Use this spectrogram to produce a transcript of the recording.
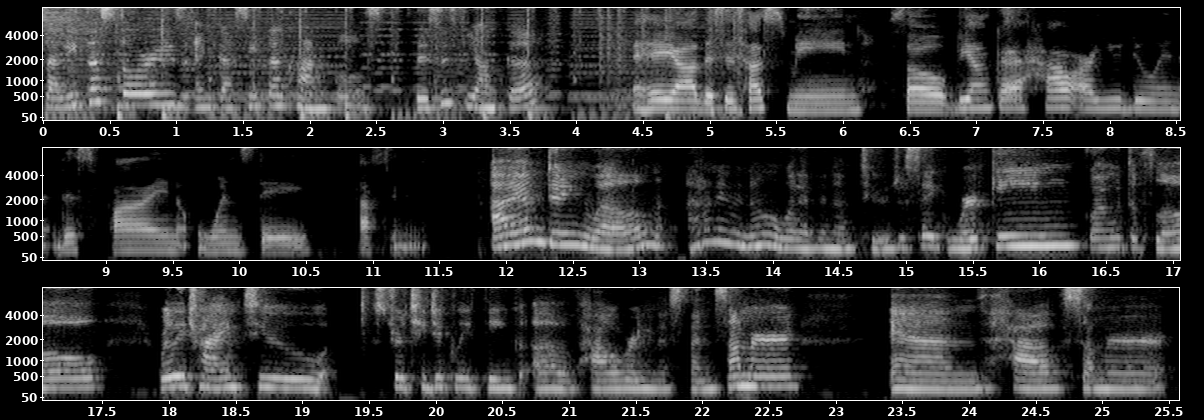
Salita Stories and Casita Chronicles. This is Bianca. And hey y'all, this is Hasmin. So Bianca, how are you doing this fine Wednesday afternoon? I am doing well. I don't even know what I've been up to. Just like working, going with the flow, really trying to strategically think of how we're going to spend summer and have summer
